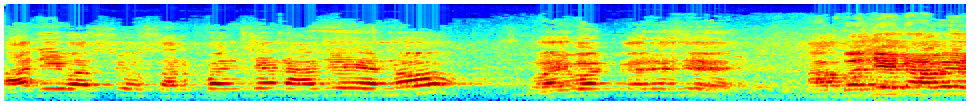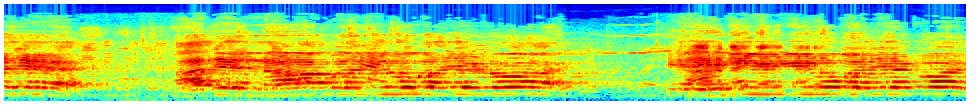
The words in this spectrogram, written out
આદિવાસીઓ સરપંચ છે આજે એનો વહીવટ કરે છે. આ બજેટ આવે છે. આજે નાણાપતિનું બજેટ હોય કે એક્ટિવિટીનું બજેટ હોય,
